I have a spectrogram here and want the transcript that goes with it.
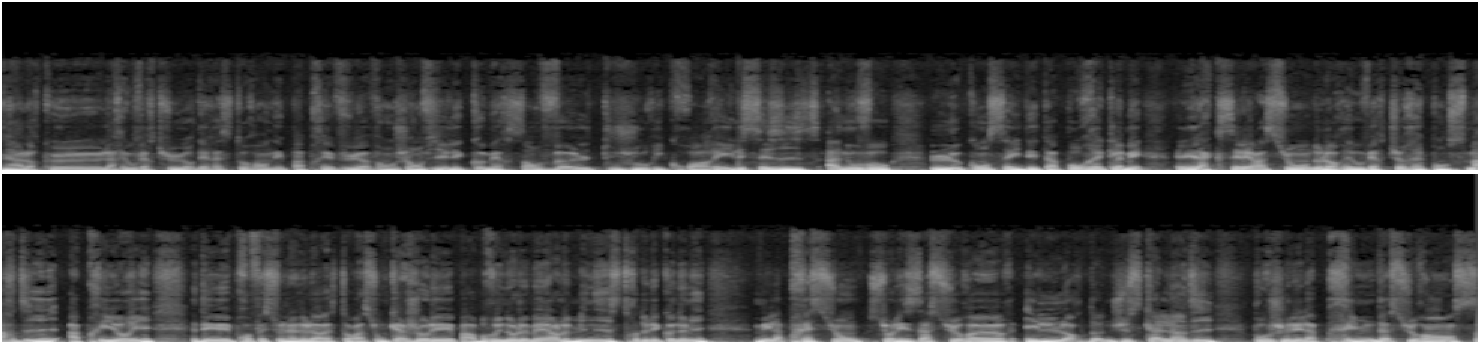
Alors que la réouverture des restaurants n'est pas prévue avant janvier, les commerçants veulent toujours y croire et ils saisissent à nouveau le Conseil d'État pour réclamer l'accélération de leur réouverture. Réponse mardi, a priori, des professionnels de la restauration cajolés par Bruno Le Maire, le ministre de l'économie. Mais la pression sur les assureurs, il leur donne jusqu'à lundi pour geler la prime d'assurance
